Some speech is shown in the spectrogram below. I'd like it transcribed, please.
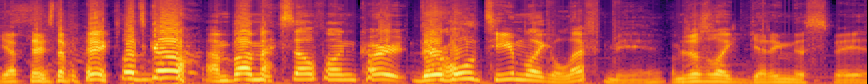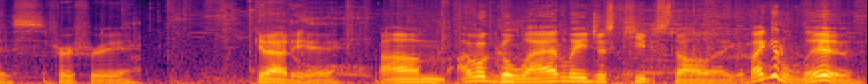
Yep, there's the pick. Let's go. I'm by myself on cart. Their whole team like left me. I'm just like getting this space for free. Get out of here. Um, I would gladly just keep stalling. If I could live.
